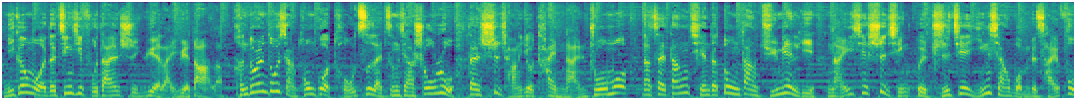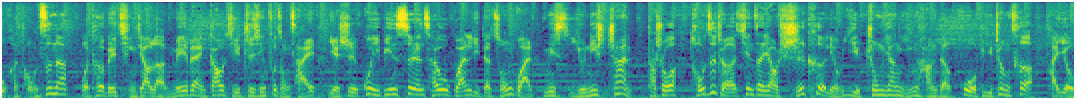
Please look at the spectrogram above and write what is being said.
你跟我的经济负担是越来越大了。很多人都想通过投资来增加收入，但市场又太难捉摸。那在当前的动荡局面里，哪一些事情会直接影响我们的财富和投资呢？我特别请教了 Maybank 高级执行副总裁，也是贵宾私人财务管理的总管 Miss Eunice Chan。他说，投资者现在要时刻留意中央银行。的货币政策，还有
